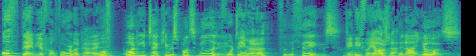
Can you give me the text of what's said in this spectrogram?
Of neem je verantwoordelijkheid Or, or do you take your responsibility voor dingen for the things die niet van jou zijn. that aren't yours,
